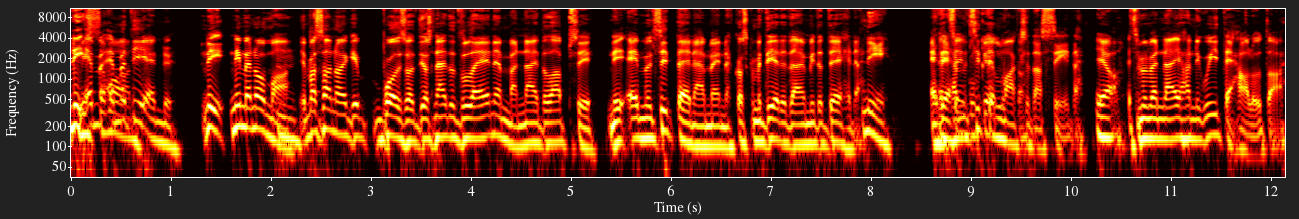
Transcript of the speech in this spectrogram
Niin, en, mä- en mä tiennyt. Niin, nimenomaan. Mm. Ja mä sanoinkin puolisolle, että jos näitä tulee enemmän, näitä lapsia, niin ei me nyt sitten enää mennä, koska me tiedetään, mitä tehdä. Niin. Että Et eihän me sitten makseta siitä. Joo. Että me mennään ihan niin kuin itse halutaan.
